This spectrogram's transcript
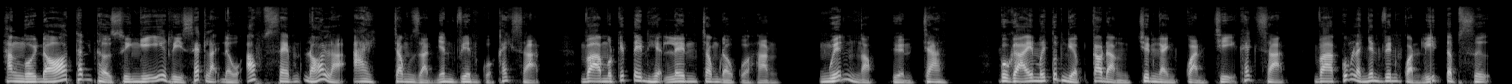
Hằng ngồi đó thẫn thờ suy nghĩ reset lại đầu óc xem đó là ai trong dàn nhân viên của khách sạn. Và một cái tên hiện lên trong đầu của Hằng, Nguyễn Ngọc Huyền Trang. Cô gái mới tốt nghiệp cao đẳng chuyên ngành quản trị khách sạn và cũng là nhân viên quản lý tập sự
